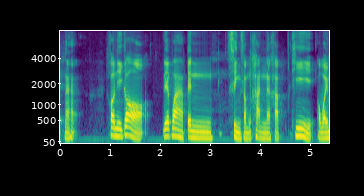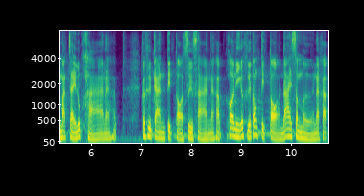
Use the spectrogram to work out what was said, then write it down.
7นะฮะข้อนี้ก็เรียกว่าเป็นสิ่งสำคัญนะครับ ที่เอาไว้มัดใจลูกค้านะครับ ก็คือการติดต่อสื่อสารนะครับ ข้อนี้ก็คือต้องติดต่อได้เสมอนะครับ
